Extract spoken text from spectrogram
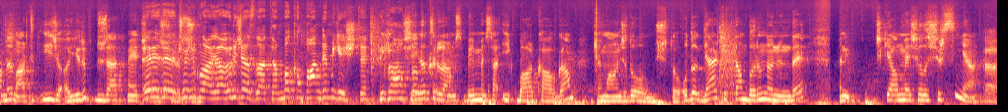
anladım artık iyice ayırıp düzeltmeye çalışıyorsun. Evet evet çocuklar ya öleceğiz zaten. Bakın pandemi geçti. Peki Rahatladık. şeyi hatırlar mısın? Benim mesela ilk bar kavgam kemancıda olmuştu. O da gerçekten barın önünde hani içki almaya çalışırsın ya. Evet.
